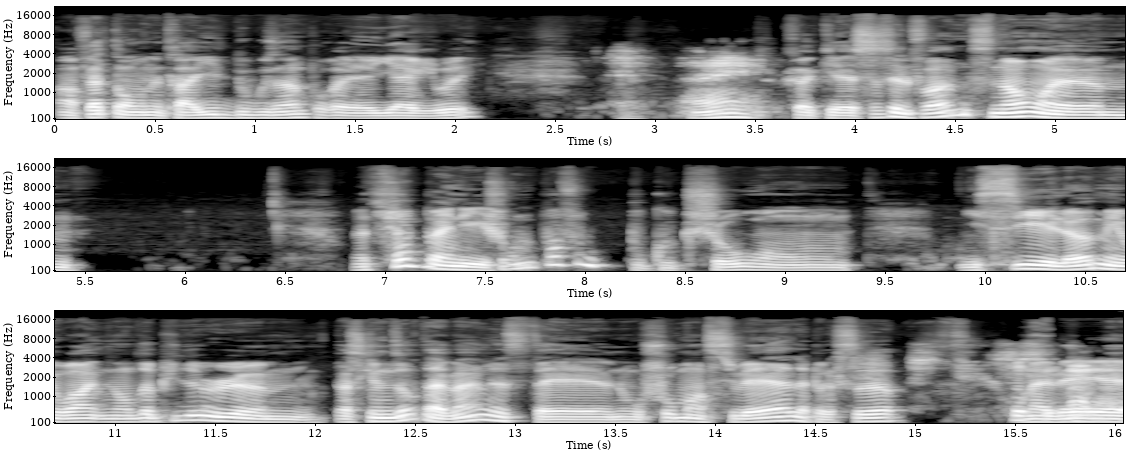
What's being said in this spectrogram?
en fait, on a travaillé 12 ans pour y arriver. Hein? Fait que ça, c'est le fun. Sinon, on a fait bien des shows? On n'a pas fait beaucoup de shows. Ici et là, mais ouais, non, depuis deux. Euh, parce que nous autres, avant, c'était nos shows mensuels. Après ça, on, avait,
